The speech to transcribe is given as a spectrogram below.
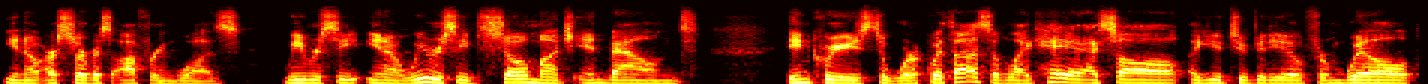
you know, our service offering was. We received, you know, we received so much inbound inquiries to work with us of like, hey, I saw a YouTube video from Will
